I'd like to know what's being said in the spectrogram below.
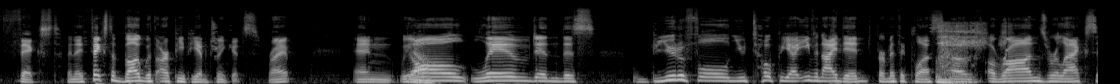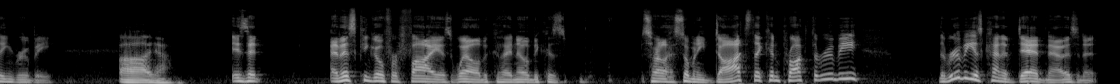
fixed and they fixed a bug with RPPM trinkets, right? And we Yeah. all lived in this beautiful utopia. Even I did for Mythic Plus of Aran's Relaxing Ruby. Uh yeah. Is it? And this can go for Phi as well because I know because Sarla has so many dots that can proc the ruby. The ruby is kind of dead now, isn't it?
